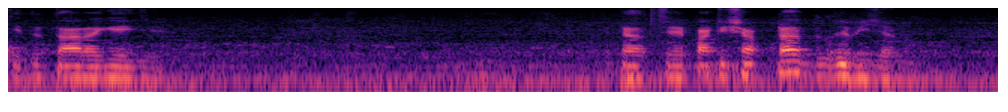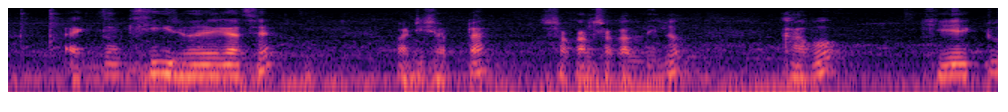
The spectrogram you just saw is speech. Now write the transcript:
কিন্তু তার আগে এই যে এটা হচ্ছে পাটি সাপটা দুধে ভিজানো। একদম ক্ষীর হয়ে গেছে। পাটি সাপটা সকাল সকাল দিল। খাব। খেয়ে একটু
